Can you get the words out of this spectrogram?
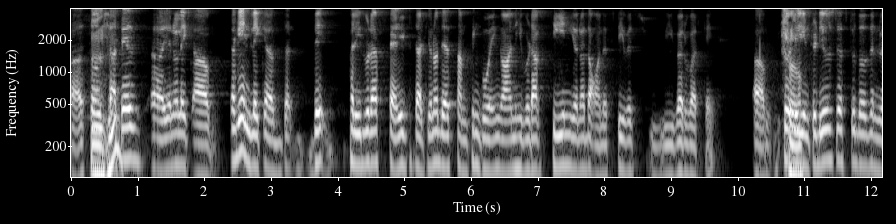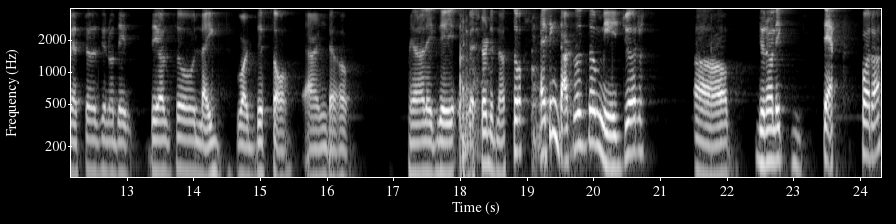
uh, so mm-hmm. that is uh, you know like uh, again like uh, the, they farid would have felt that you know there's something going on he would have seen you know the honesty which we were working um, so True. he introduced us to those investors. You know, they they also liked what they saw, and uh, you know, like they invested in us. So I think that was the major, uh, you know, like step for us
